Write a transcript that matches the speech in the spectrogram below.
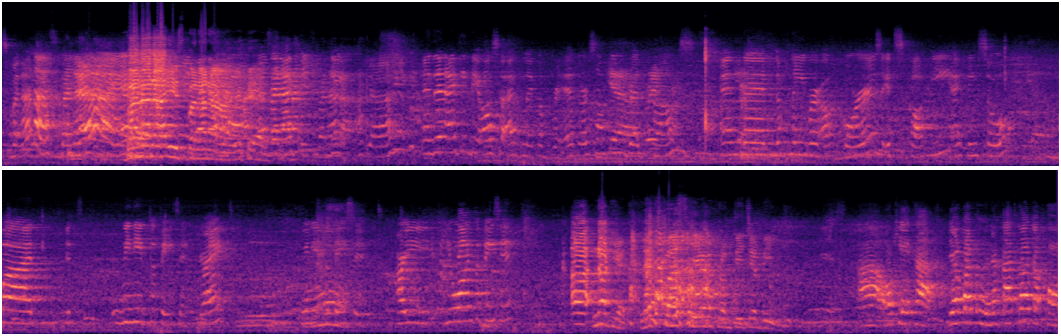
it's banana. Banana. yes. Banana is banana. And Yes. then I think banana. Yeah. And then I think they also add like a bread or something, Yeah, breadcrumbs. And then the flavor, of course, it's coffee. I think so. But it's we need to taste it, right? We need to taste it. Are you you want to taste it? Uh, not yet. Let's first hear from Teacher B. อ่าโอเคค่ะ เดี๋ยวก่อนอื่นนะคะก็จะขอ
